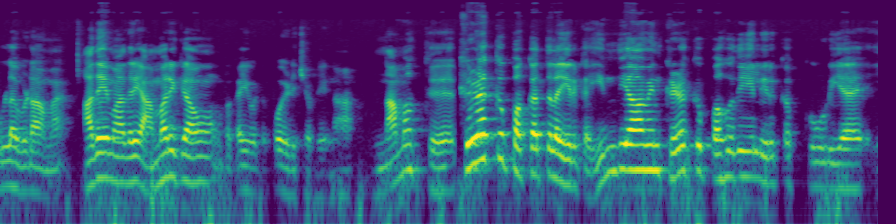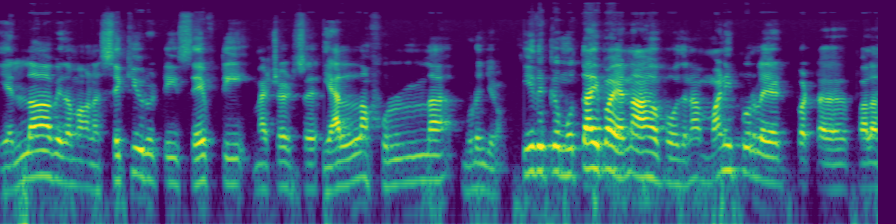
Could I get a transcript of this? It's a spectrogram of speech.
உள்ள விடாம அதே மாதிரி அமெரிக்காவும் இப்போ கைவிட்டு போயிடுச்சு அப்படின்னா நமக்கு கிழக்கு பக்கத்தில் இருக்க இந்தியாவின் கிழக்கு பகுதியில் இருக்கக்கூடிய எல்லா விதமான செக்யூரிட்டி சேஃப்டி மெஷர்ஸ் எல்லாம் ஃபுல்லாக முடிஞ்சிடும் இதுக்கு முத்தாய்ப்பா என்ன ஆக போகுதுன்னா மணிப்பூரில் ஏற்பட்ட பல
